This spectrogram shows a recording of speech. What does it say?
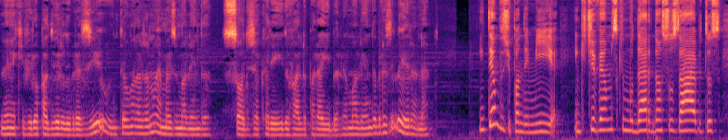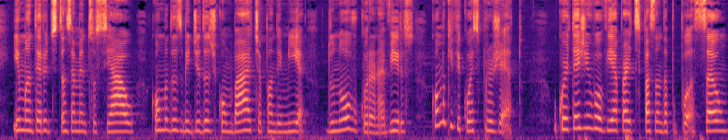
né, que virou padroeira do Brasil, então ela já não é mais uma lenda só de Jacareí do Vale do Paraíba, ela é uma lenda brasileira, né? Em tempos de pandemia, em que tivemos que mudar nossos hábitos e manter o distanciamento social como uma das medidas de combate à pandemia, do novo coronavírus, como que ficou esse projeto? O cortejo envolvia a participação da população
